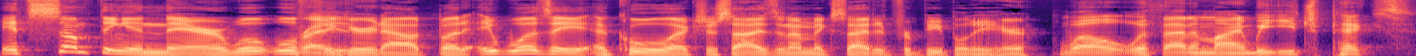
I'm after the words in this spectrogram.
it's something in there. We'll we'll Right. figure it out. But it was a, a cool exercise, and I'm excited for people to hear. Well, with that in mind, we each picked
